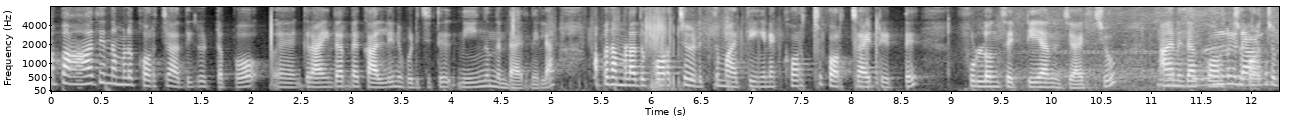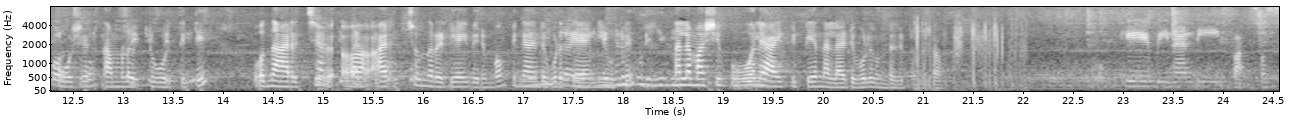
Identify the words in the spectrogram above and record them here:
അപ്പോൾ ആദ്യം നമ്മൾ കുറച്ച് അധികം ഇട്ടപ്പോൾ ഗ്രൈൻഡറിന്റെ കല്ലിന് പിടിച്ചിട്ട് നീങ്ങുന്നുണ്ടായിരുന്നില്ല. അപ്പോൾ നമ്മളത് കുറച്ച് എടുത്ത് മാറ്റി ഇങ്ങനെ കുറച്ച് കുറച്ചായിട്ട് ഇട്ട് ഫുള്ളൊന്ന് സെറ്റ് ചെയ്യാമെന്ന് വിചാരിച്ചു. അങ്ങനെ ഇതാ കുറച്ച് കുറച്ച് പോർഷൻ നമ്മൾ ഇട്ട് കൊടുത്തിട്ട് ഒന്ന് അരച്ച് അരച്ചൊന്ന് റെഡിയായി വരുമ്പം പിന്നെ അതിന്റെ കൂടെ തേങ്ങ ഇട്ട് നല്ല മഷി പോലെ ആയി കിട്ടിയാൽ നല്ല അടിപൊളി ഉണ്ട കിട്ടും കേട്ടോ. ഓക്കെ ബീനാൻഡി സക്സസ്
